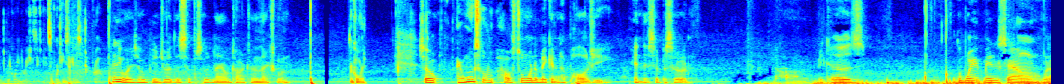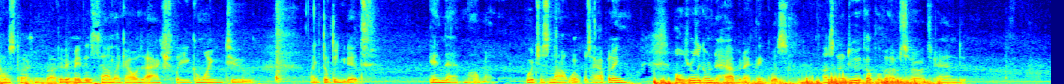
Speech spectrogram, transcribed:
Recording duration six minutes, 14 seconds. Pro. anyways, I hope you enjoyed this episode, and I will talk to you in the next one. Record. So I also I also want to make an apology in this episode, um, because the way it made it sound when I was talking about it, it made it sound like I was actually going to like delete it in that moment, which is not what was happening. What was really going to happen, I think, was I was going to do a couple of episodes, and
